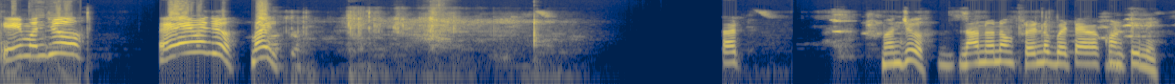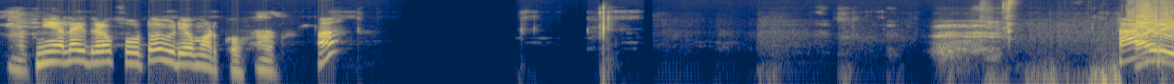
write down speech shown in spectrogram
ಏ ಮಂಜು ಏ ಮಂಜು ಬೈ. ಕಟ್. ಮಂಜು ನಾನು ನಮ್ ಫ್ರೆಂಡ್ ಭೇಟಿ ಹಾಕೊಂತೀನಿ. ನೀ ಎಲ್ಲ ಇದ್ರೊಳಗೆ ಫೋಟೋ ವಿಡಿಯೋ ಮಾಡ್ಕೋ. ಹಾ. ಹಾಯ್ ರೀ.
